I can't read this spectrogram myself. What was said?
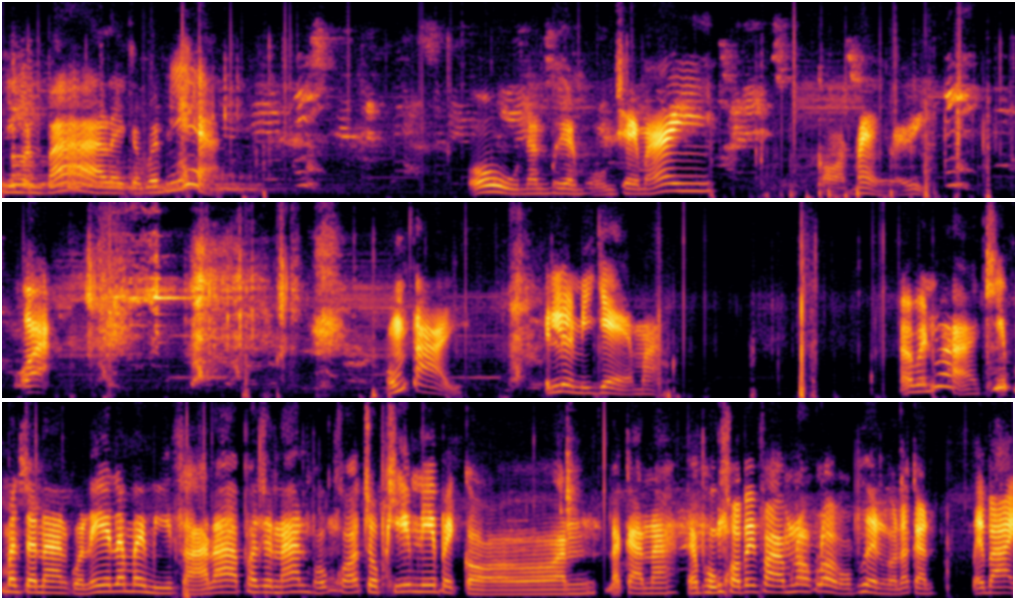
นี่มันบ้าอะไรกันวะเนี่ย โอ้นั่นเพื่อนผมใช่ไหมกอดแม่งเลยว้าผมตาย เป็นเรื่องนี้แย่มากเอาเป็นว่าคลิปมันจะนานกว่านี้และไม่มีสาระเพราะฉะนั้นผมขอจบคลิปนี้ไปก่อนละกันนะแต่ผมขอไปฟาร์มนอกรอบกับเพื่อนก่อนละกันบ๊ายบาย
